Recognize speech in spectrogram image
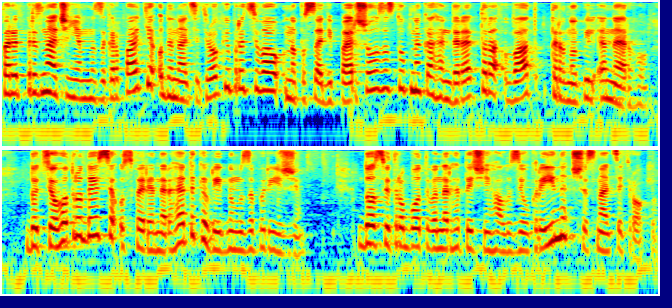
Перед призначенням на Закарпаття 11 років працював на посаді першого заступника гендиректора ВАТ Тернопільенерго. До цього трудився у сфері енергетики в рідному Запоріжжі. Досвід роботи в енергетичній галузі України 16 років.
